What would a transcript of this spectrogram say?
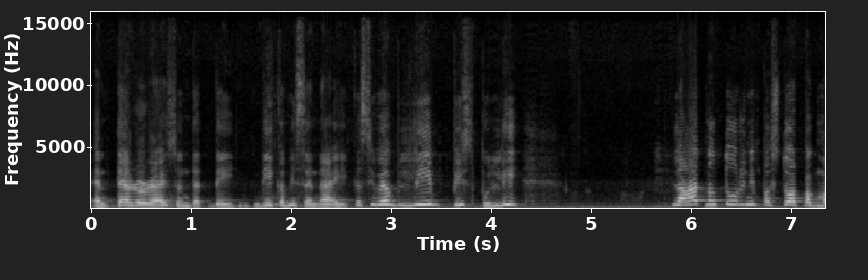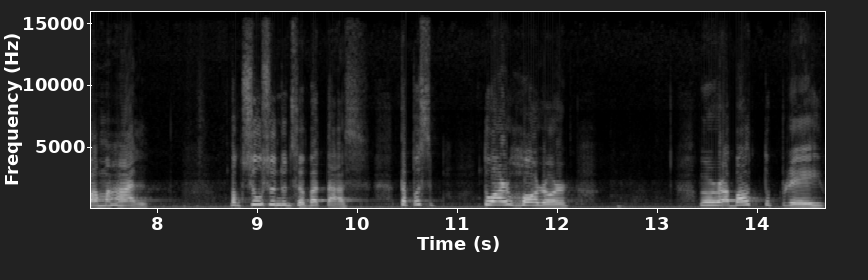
and terrorized on that day. Hindi kami sanay. Kasi we have lived peacefully. Lahat ng turo ni Pastor, pagmamahal, pagsusunod sa batas. Tapos, to our horror, we were about to pray.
